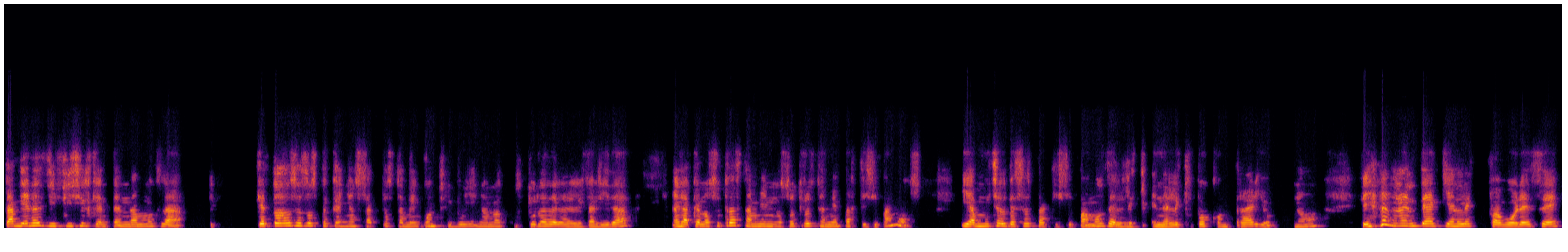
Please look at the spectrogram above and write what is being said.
También es difícil que entendamos la, que todos esos pequeños actos también contribuyen a una cultura de la legalidad en la que nosotras también, nosotros también participamos y a muchas veces participamos en el equipo contrario, ¿no? Finalmente, ¿a quién le favorece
